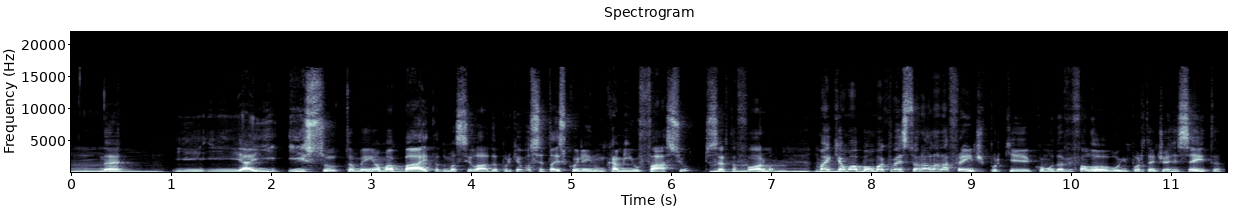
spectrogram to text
Hum. Né? E, e aí, isso também é uma baita de uma cilada, porque você está escolhendo um caminho fácil, de certa forma, mas que é uma bomba que vai estourar lá na frente, porque, como o Davi falou, o importante é a receita.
